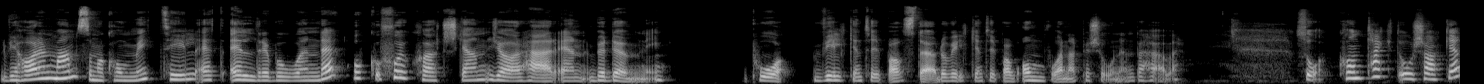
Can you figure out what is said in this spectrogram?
vi har en man som har kommit till ett äldreboende och sjuksköterskan gör här en bedömning på vilken typ av stöd och vilken typ av omvårdnad personen behöver. Så kontaktorsaken,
